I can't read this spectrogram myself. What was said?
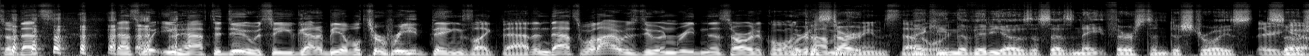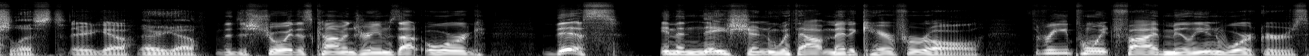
So that's that's what you have to do. So you got to be able to read things like that, and that's what I was doing reading this article on We're gonna start commondreams.org. making the videos that says Nate Thurston destroys There you go. socialist. there you go. There you go. the destroy this commondreams.org. This in a nation without Medicare for all, 3.5 million workers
